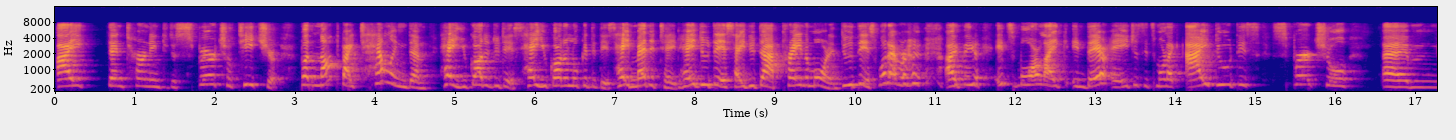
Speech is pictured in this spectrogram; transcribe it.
I then turn into the spiritual teacher, but not by telling them, hey, you got to do this. Hey, you got to look at this. Hey, meditate. Hey, do this. Hey, do that. Pray in the morning. Do this, whatever. I think it's more like in their ages, it's more like I do this spiritual um,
